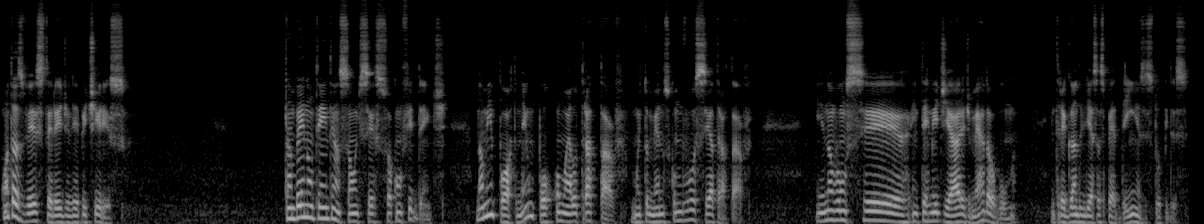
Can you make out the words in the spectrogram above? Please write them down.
Quantas vezes terei de lhe repetir isso? Também não tenho intenção de ser sua confidente. Não me importa nem um pouco como ela o tratava, muito menos como você a tratava. E não vão ser intermediário de merda alguma, entregando-lhe essas pedrinhas estúpidas.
